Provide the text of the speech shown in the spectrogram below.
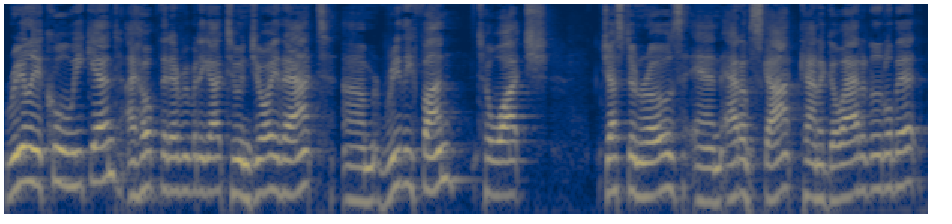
Really a cool weekend. I hope that everybody got to enjoy that. Um, really fun to watch Justin Rose and Adam Scott kind of go at it a little bit.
